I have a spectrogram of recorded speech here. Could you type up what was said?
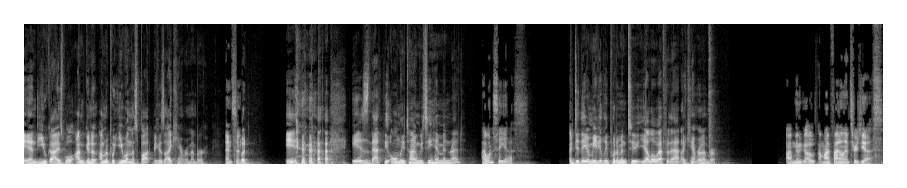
And you guys will. I'm gonna I'm gonna put you on the spot because I can't remember. Ensign. But i- is that the only time we see him in red? I want to say yes. Uh, Did they immediately put him into yellow after that? I can't remember. I'm gonna go. uh, My final answer is yes.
